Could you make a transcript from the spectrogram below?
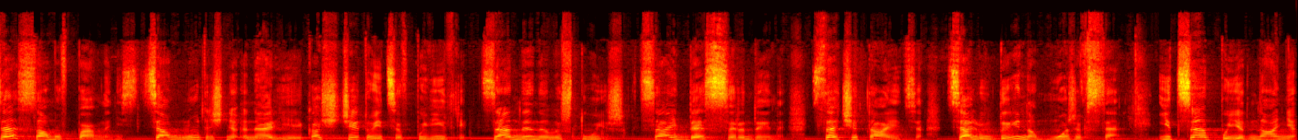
Це самовпевненість, ця внутрішня енергія, яка щитується в повітрі. Це не налаштуєш, це йде з середини, це читається. Ця людина може все. І це поєднання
